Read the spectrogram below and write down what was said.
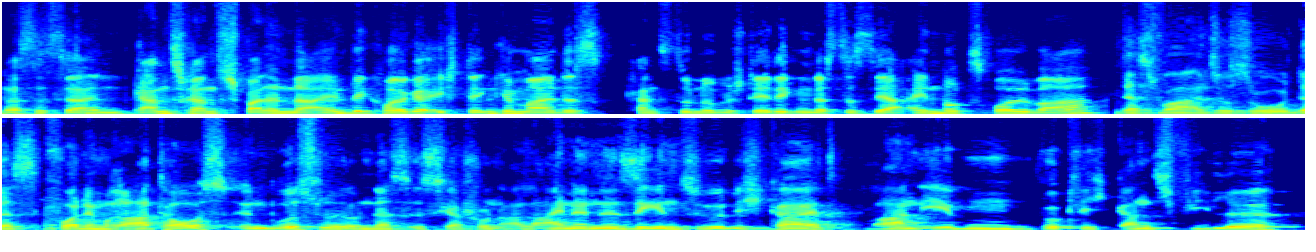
Das ist ja ein ganz, ganz spannender Einblick. Holger, ich denke mal, das kannst du nur bestätigen, dass das sehr eindrucksvoll war. Das war also so, dass vor dem Rathaus in Brüssel, und das ist ja schon alleine eine Sehenswürdigkeit, waren eben wirklich ganz viele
